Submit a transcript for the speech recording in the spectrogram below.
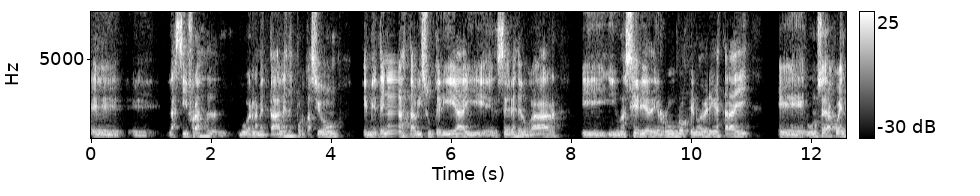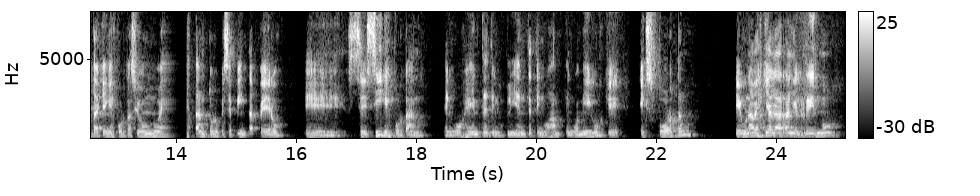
eh, eh, las cifras gubernamentales de exportación que meten hasta bisutería y enseres del hogar y, y una serie de rubros que no deberían estar ahí, uno se da cuenta que en exportación no es tanto lo que se pinta, pero eh, se sigue exportando. Tengo gente, tengo clientes, tengo, tengo amigos que exportan, que una vez que agarran el ritmo,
